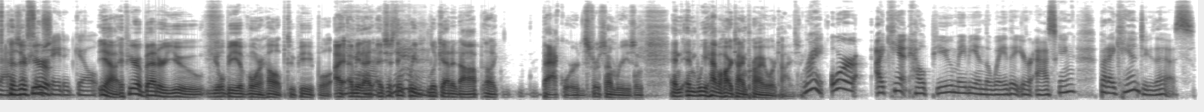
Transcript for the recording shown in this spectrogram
that associated guilt? Yeah, if you're a better you, you'll be of more help to people. I, I mean, I, I just think we look at it op like backwards for some reason, and and we have a hard time prioritizing. Right. Or I can't help you maybe in the way that you're asking, but I can do this.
